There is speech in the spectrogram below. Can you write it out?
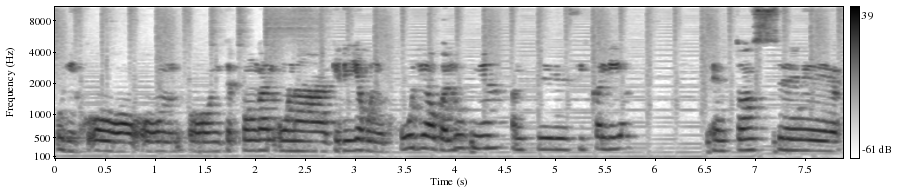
o, interpongan una querella por injuria o calumnia ante fiscalía. Entonces,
